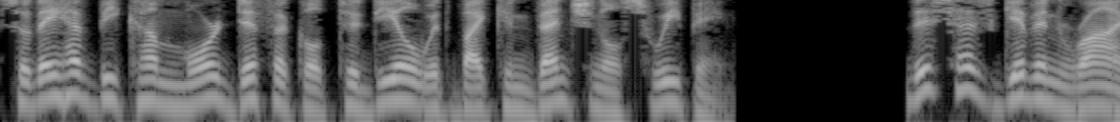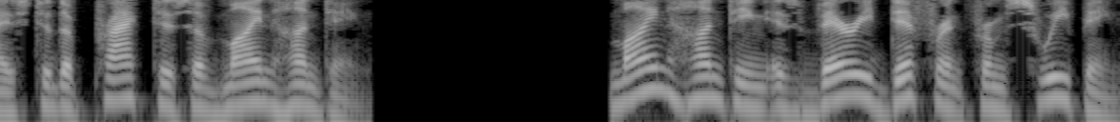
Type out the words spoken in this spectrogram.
so they have become more difficult to deal with by conventional sweeping. This has given rise to the practice of mine hunting. Mine hunting is very different from sweeping,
